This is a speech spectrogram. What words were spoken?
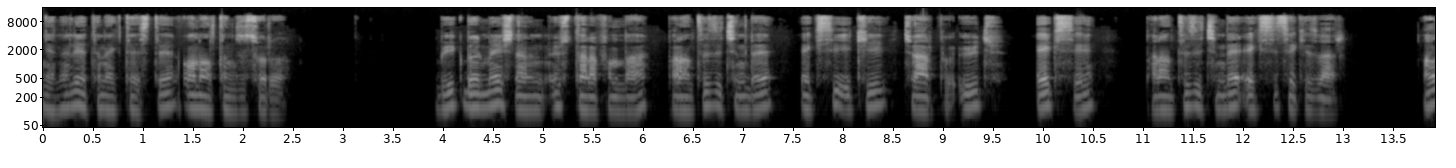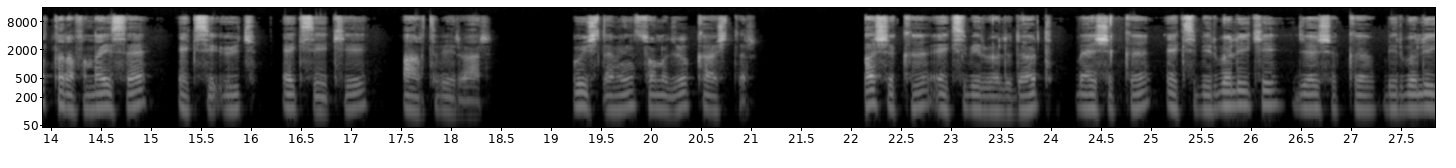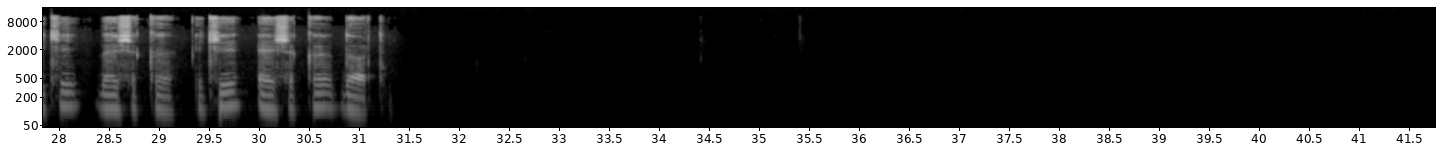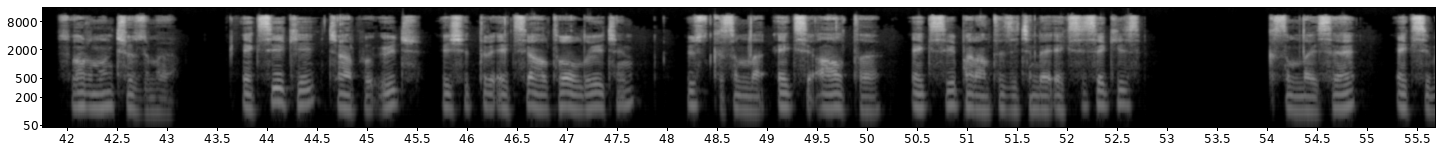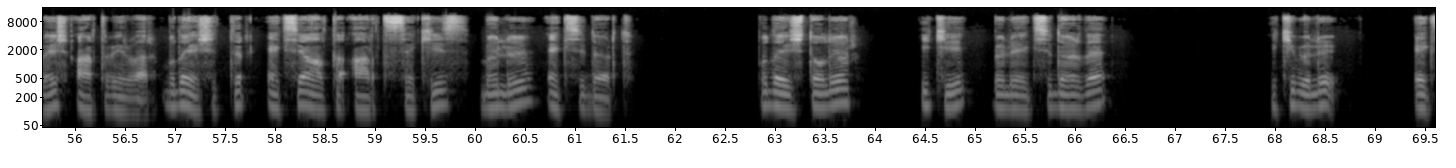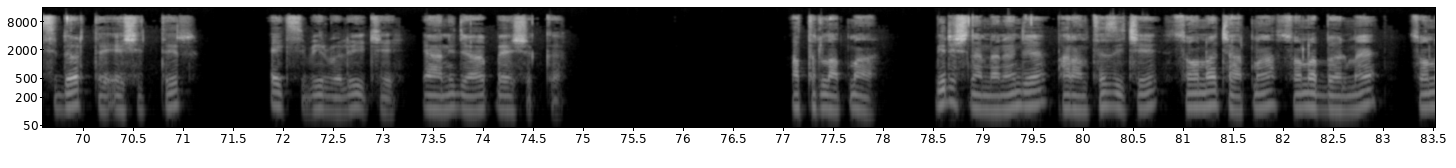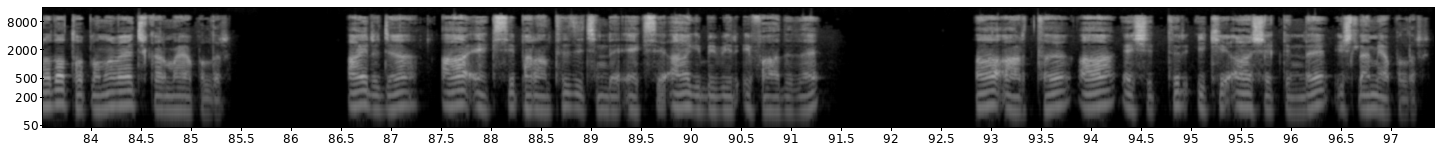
Genel yetenek testi 16. soru. Büyük bölme işleminin üst tarafında parantez içinde eksi 2 çarpı 3 eksi parantez içinde eksi 8 var. Alt tarafında ise eksi 3 eksi 2 artı 1 var. Bu işlemin sonucu kaçtır? A şıkkı eksi 1 bölü 4, B şıkkı eksi 1 bölü 2, C şıkkı 1 bölü 2, D şıkkı 2, E şıkkı 4. Sorunun çözümü. Eksi 2 çarpı 3 eşittir eksi 6 olduğu için üst kısımda eksi 6 eksi parantez içinde eksi 8 kısımda ise eksi 5 artı 1 var. Bu da eşittir. Eksi 6 artı 8 bölü eksi 4. Bu da eşit oluyor. 2 bölü eksi 4'e 2 bölü eksi 4 de eşittir. Eksi 1 bölü 2. Yani cevap B şıkkı. Hatırlatma. Bir işlemden önce parantez içi, sonra çarpma, sonra bölme, sonra da toplama veya çıkarma yapılır. Ayrıca a eksi parantez içinde eksi a gibi bir ifadede a artı a eşittir 2a şeklinde işlem yapılır.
